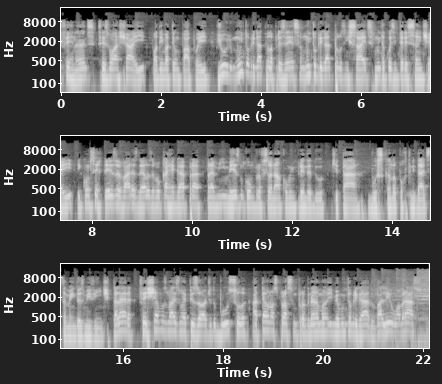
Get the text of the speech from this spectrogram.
Fernandes. Vocês vão achar aí, podem bater um papo aí. Júlio, muito obrigado pela presença, muito obrigado pelos insights, muita coisa interessante aí e com certeza várias delas eu vou carregar para mim mesmo como profissional, como empreendedor que está buscando oportunidades também em 2020. Galera, fechamos encerramos mais um episódio do Bússola. Até o nosso próximo programa e meu muito obrigado. Valeu, um abraço.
